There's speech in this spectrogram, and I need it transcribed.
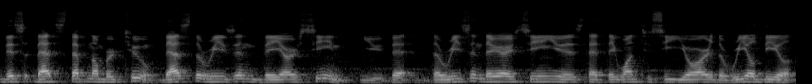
this that's step number two. That's the reason they are seeing you. That the reason they are seeing you is that they want to see you're the real deal.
